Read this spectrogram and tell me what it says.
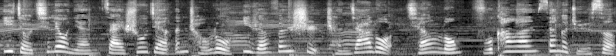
一九七六年，在《书剑恩仇录》一人分饰陈家洛、乾隆、福康安三个角色。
